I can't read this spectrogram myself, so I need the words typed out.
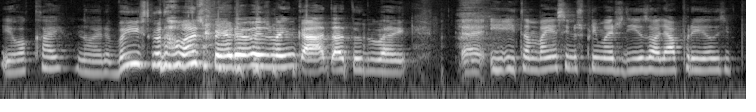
Eu, ok, não era bem isto que eu estava à espera, mas vem cá, está tudo bem. Uh, e, e, também, assim, nos primeiros dias, olhar para ele, tipo,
